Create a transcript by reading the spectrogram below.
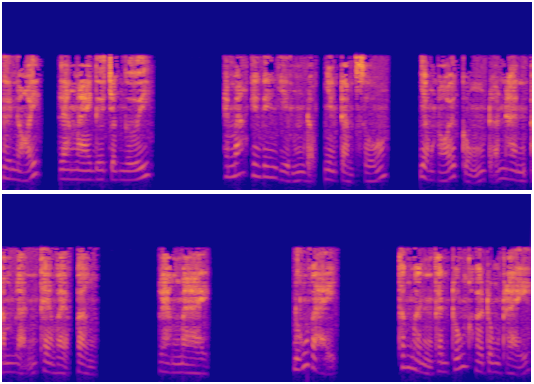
Người nói, Lan Mai đưa cho ngươi. Hai mắt hiên viên diệm đột nhiên trầm xuống, giọng nói cũng trở nên âm lạnh thêm vài phần. Lan Mai. Đúng vậy. Thân mình thanh trúng hơi run rẩy,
